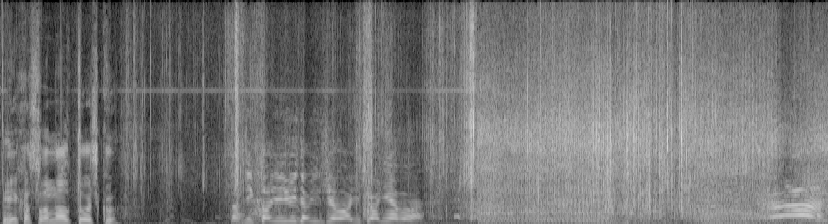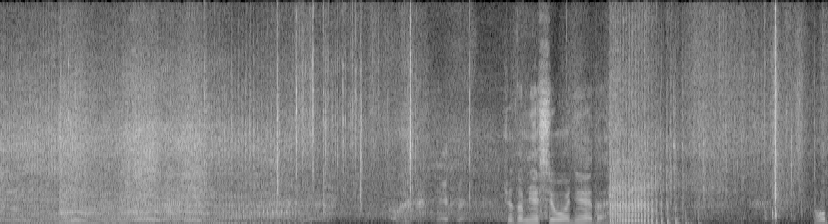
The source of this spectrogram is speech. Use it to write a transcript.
Миха сломал точку. Так, никто не видел ничего, ничего не было. Что-то мне сегодня это... Оп.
